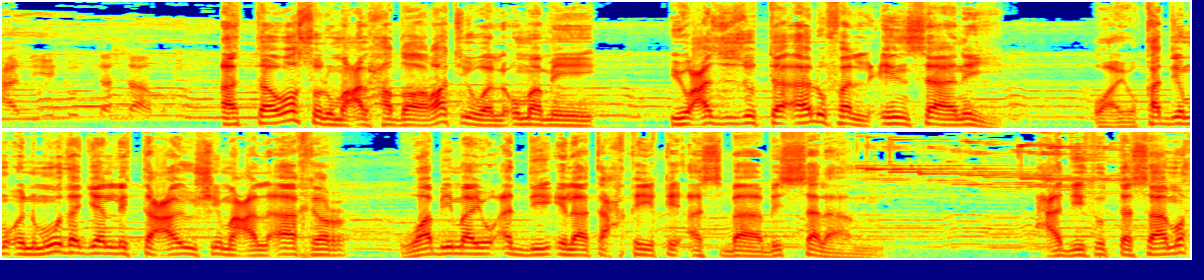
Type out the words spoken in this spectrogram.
حديث التسامح التواصل مع الحضارات والأمم يعزز التآلف الإنساني ويقدم انموذجا للتعايش مع الآخر وبما يؤدي إلى تحقيق أسباب السلام. حديث التسامح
